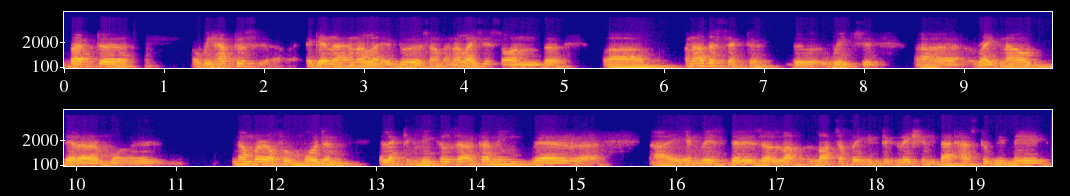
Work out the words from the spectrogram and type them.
but uh, we have to again analyze, do some analysis on the uh, another sector, the, which right now there are more number of modern electric vehicles are coming where uh, in which there is a lot lots of integration that has to be made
